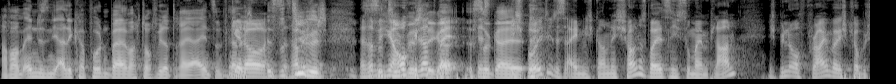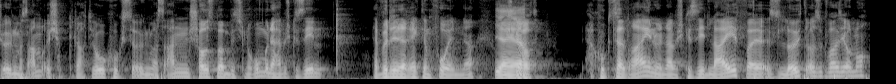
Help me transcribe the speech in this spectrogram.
Aber am Ende sind die alle kaputt und Bayern macht doch wieder 3-1 und fertig. Genau, ist so das hab ich- typisch. Das habe so ich mir auch typisch, gedacht, Digga. weil das, so ich wollte das eigentlich gar nicht schauen, das war jetzt nicht so mein Plan. Ich bin auf Prime, weil ich glaube ich irgendwas anderes, ich habe gedacht, jo, guckst du irgendwas an, schaust mal ein bisschen rum und da habe ich gesehen, wird dir direkt empfohlen, ne? Ja, ich ja. gedacht, ja, guckst halt rein und dann habe ich gesehen live, weil es läuft also quasi auch noch,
